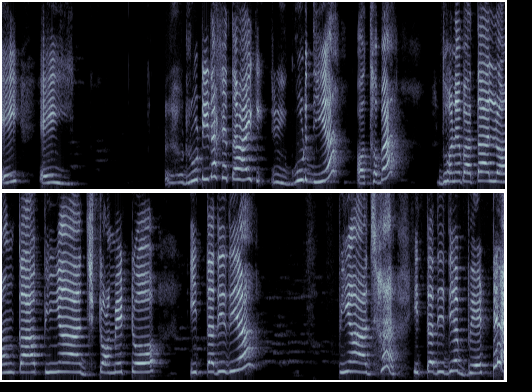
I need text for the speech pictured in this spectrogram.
এই এই রুটিটা খেতে হয় গুড় দিয়ে অথবা ধনে পাতা, লঙ্কা, পেঁয়াজ, টমেটো ইত্যাদি দিয়ে, পেঁয়াজ হ্যাঁ ইত্যাদি দিয়ে বেটে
